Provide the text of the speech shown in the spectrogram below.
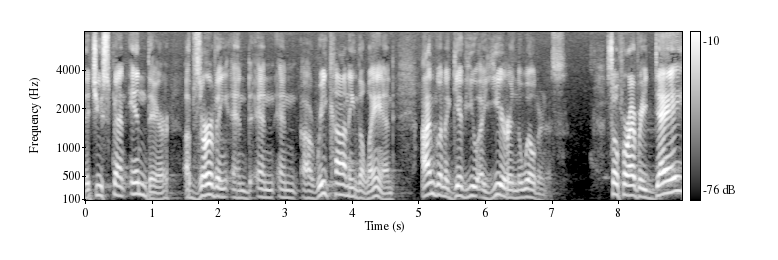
that you spent in there observing and, and, and uh, reconning the land, I'm going to give you a year in the wilderness. So for every day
